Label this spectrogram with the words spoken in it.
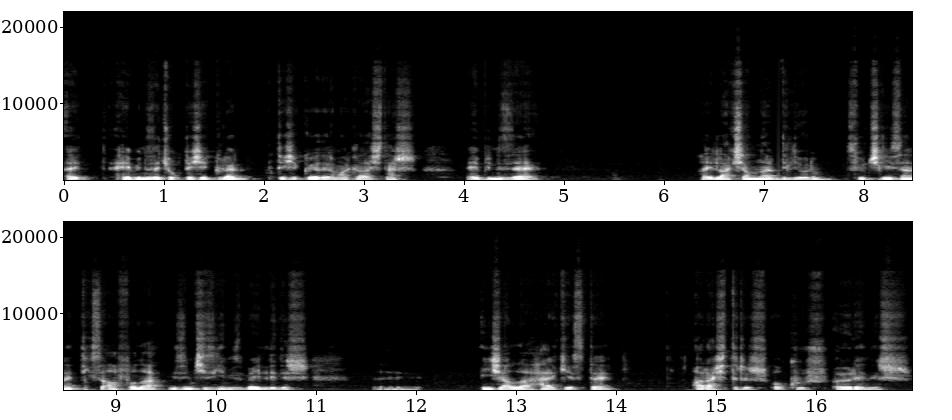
Evet, hepinize çok teşekkürler teşekkür ederim arkadaşlar. Hepinize hayırlı akşamlar diliyorum. Sürçülisan ettikse affola. Bizim çizgimiz bellidir. Ee, inşallah herkes de araştırır, okur, öğrenir.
